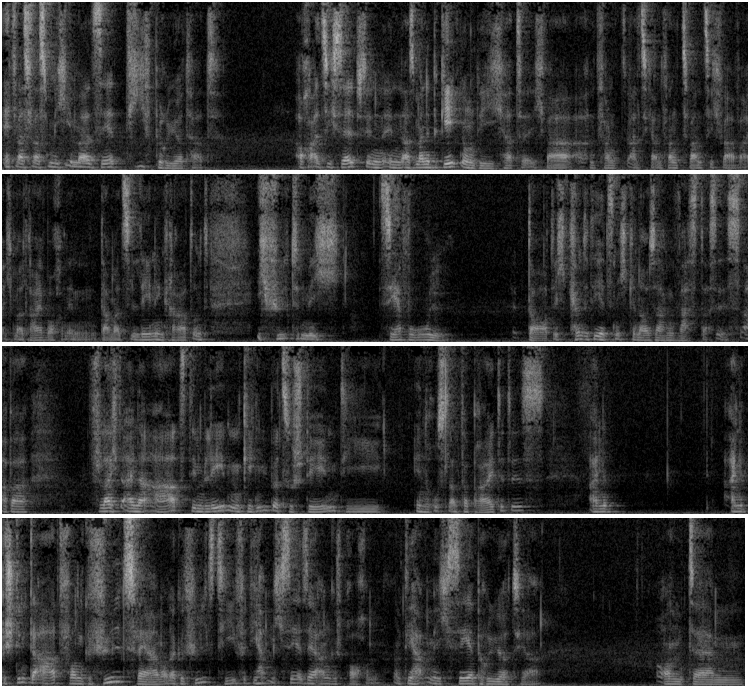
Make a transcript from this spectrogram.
etwas, was mich immer sehr tief berührt hat auch als ich selbst in, in, also meine Begegnung, die ich hatte, ich war Anfang, als ich Anfang 20 war, war ich mal drei Wochen in damals Leningrad und ich fühlte mich sehr wohl dort. Ich könnte dir jetzt nicht genau sagen, was das ist, aber vielleicht eine Art, dem Leben gegenüberzustehen, die in Russland verbreitet ist, eine eine bestimmte Art von Gefühlswärme oder Gefühlstiefe, die hat mich sehr, sehr angesprochen und die hat mich sehr berührt, ja. Und ähm,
